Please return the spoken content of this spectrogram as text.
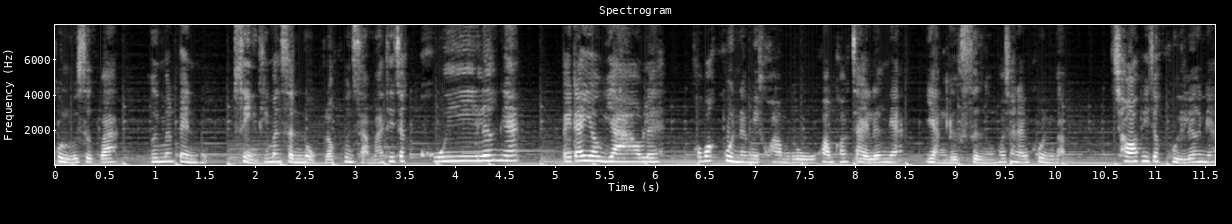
คุณรู้สึกว่าเฮ้ยมันเป็นสิ่งที่มันสนุกแล้วคุณสามารถที่จะคุยเรื่องเนี้ยไปได้ยาวๆเลย เพราะว่าคุณมีความรู้ความเข้าใจเรื่องเนี้ยอย่างลึกซึ้งเพราะฉะนั้นคุณแบบชอบที่จะคุยเรื่องนี้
